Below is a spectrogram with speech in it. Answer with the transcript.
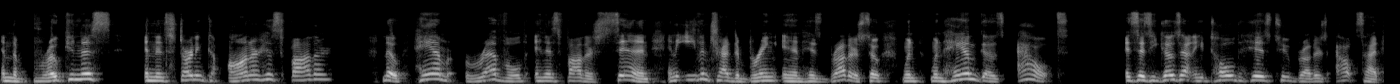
and the brokenness and then starting to honor his father, no, Ham reveled in his father's sin and he even tried to bring in his brothers. So when, when Ham goes out, it says he goes out and he told his two brothers outside.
